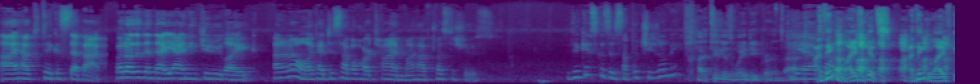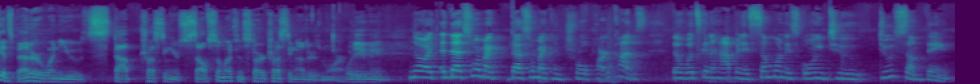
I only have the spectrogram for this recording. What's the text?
I have to take a step back. But other than that, yeah, I need you to like I don't know, like I just have a hard time. I have trust issues. You think it's because the sapo cheated on me? I think it's way deeper than that. Yeah. I think life gets. I think life gets better when you stop trusting yourself so much and start trusting others more. What do you mean? No, I, and that's where my that's where my control part comes. Then what's gonna happen is someone is going to do something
